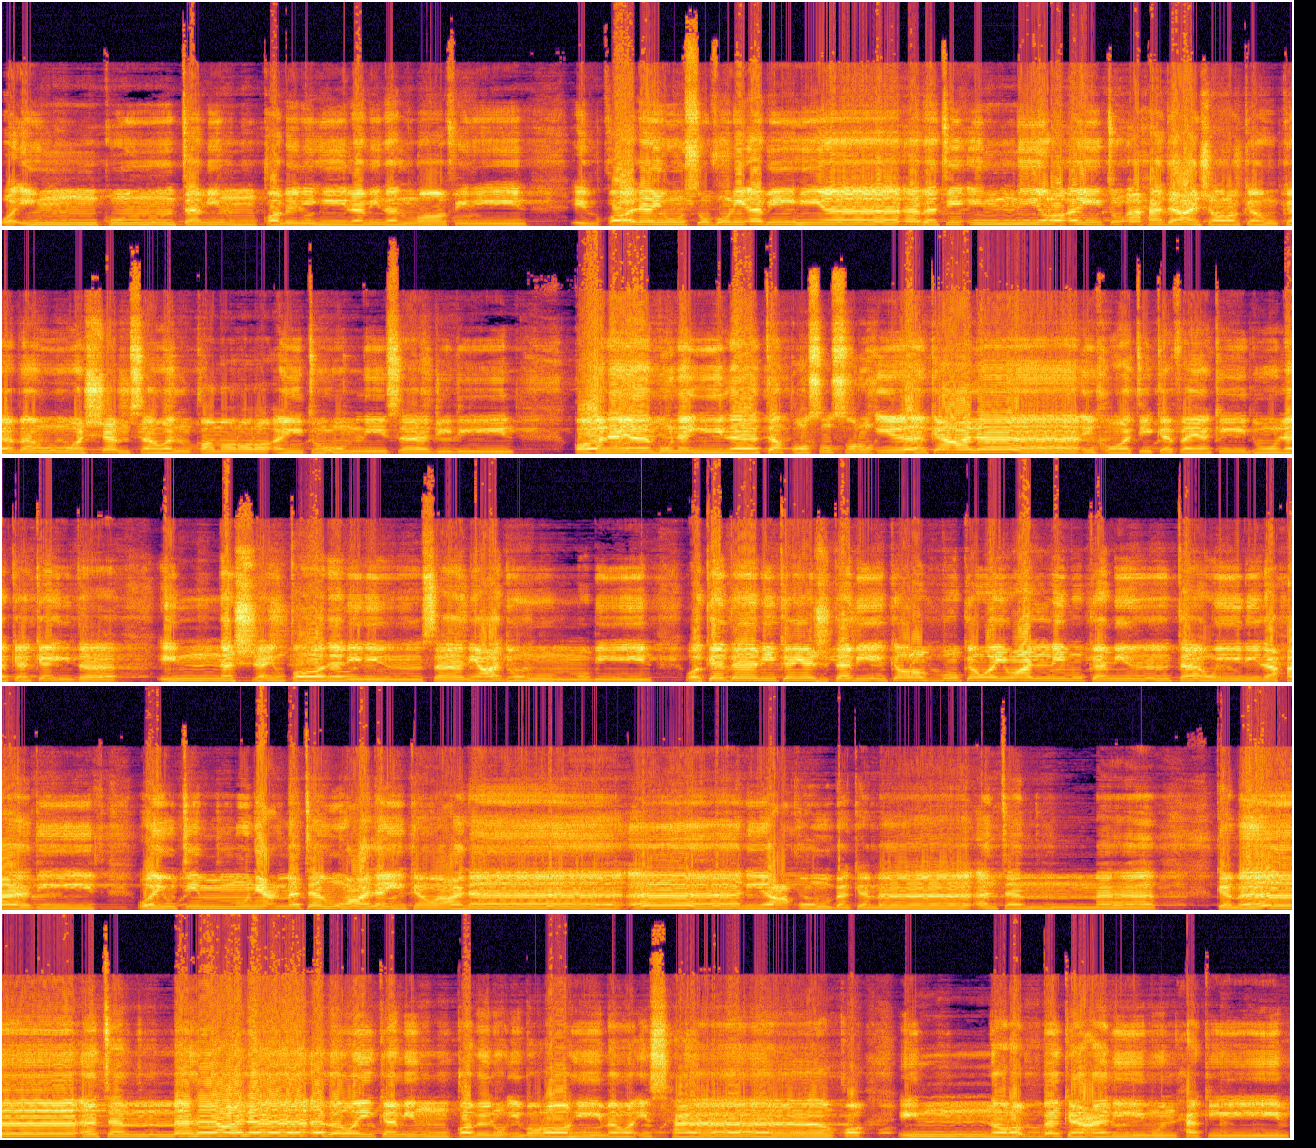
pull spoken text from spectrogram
وإن كنت من قبله لمن الغافلين إذ قال يوسف لأبيه يا أبت إني رأيت أحد عشر كوكبا والشمس والقمر رأيتهم لي ساجدين قال يا بني لا تقصص رؤياك على إخوتك فيكيدوا لك كيداً إن الشيطان للإنسان عدو مبين وكذلك يجتبيك ربك ويعلمك من تاويل الأحاديث ويتم نعمته عليك وعلى آل يعقوب كما أتمها كما أتمها على أبويك من قبل إبراهيم وإسحاق إن ربك عليم حكيم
